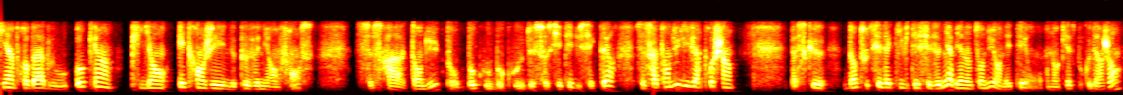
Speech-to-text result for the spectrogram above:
si improbable où aucun client étranger ne peut venir en France, ce sera tendu pour beaucoup, beaucoup de sociétés du secteur. Ce sera tendu l'hiver prochain. Parce que dans toutes ces activités saisonnières, bien entendu, en été, on, encaisse beaucoup d'argent,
